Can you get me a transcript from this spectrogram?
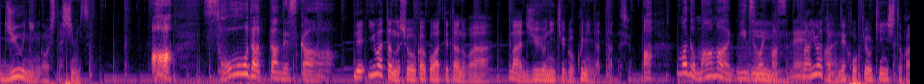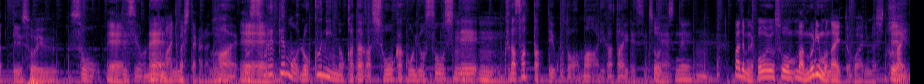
10人が押した清水。あそうだったんですか。で岩田の昇格を当てたのは、まあ、14人中6人だったんですよ。あまあでもまあまあ人数はいますね。うん、まあ、岩田もね、はい、補強禁止とかっていうそういうそうですよね、こともありましたからね、はい。えー、それでも6人の方が昇格を予想してくださったっていうことはまあありがたいですよね。そうですね、うん、まあ、でもねこの予想、まあ、無理もないところありまして、はい、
